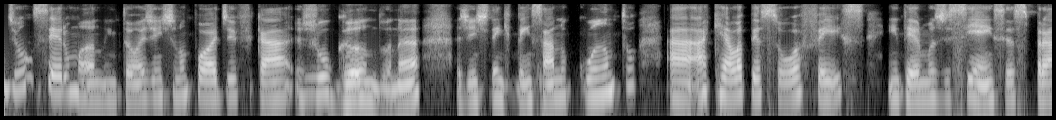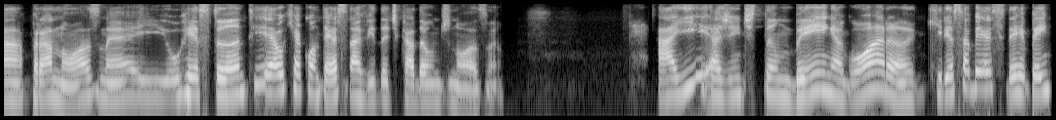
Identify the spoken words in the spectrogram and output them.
de um ser humano. Então a gente não pode ficar julgando, né? A gente tem que pensar no quanto a, aquela pessoa fez em termos de ciências para nós, né? E o restante é o que acontece na vida de cada um de nós, né? Aí a gente também agora queria saber se de repente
